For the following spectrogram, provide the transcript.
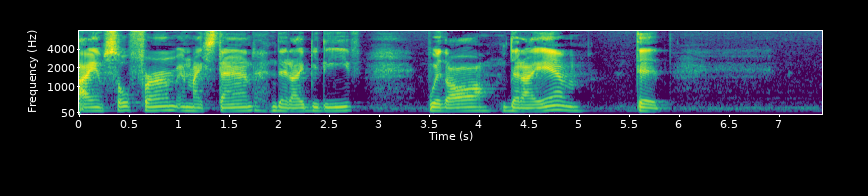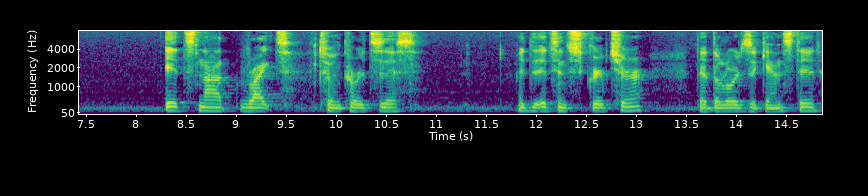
I am so firm in my stand that I believe with all that I am that it's not right to encourage this. it's in scripture that the Lord is against it.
